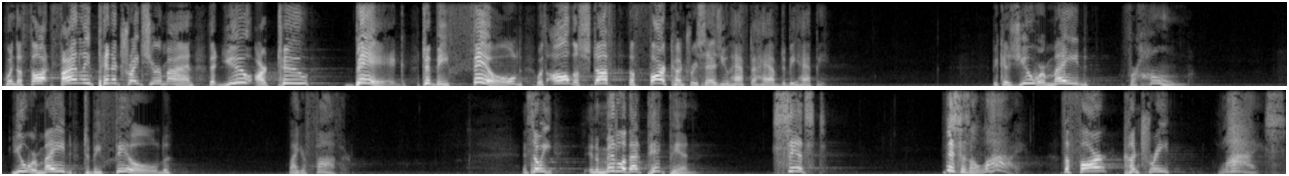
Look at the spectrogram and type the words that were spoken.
when the thought finally penetrates your mind that you are too big to be filled with all the stuff the far country says you have to have to be happy. Because you were made for home. You were made to be filled by your Father. And so he, in the middle of that pig pen, sensed this is a lie. The far country lies.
